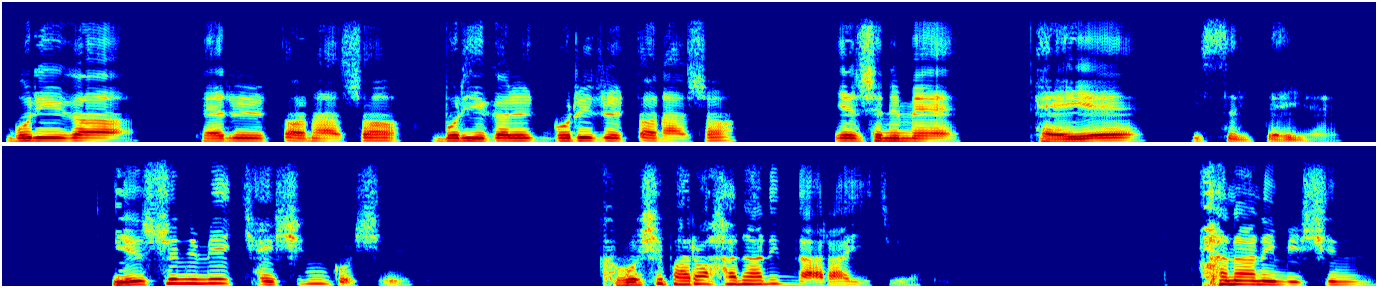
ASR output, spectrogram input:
무리가 배를 떠나서 무리를 무리를 떠나서 예수님의 배에 있을 때에 예수님이 계신 곳이 그것이 바로 하나님 나라이지요. 하나님이신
